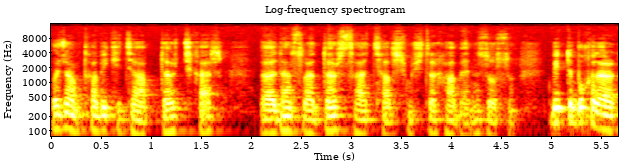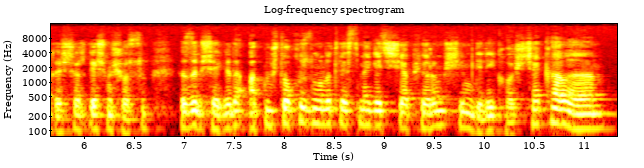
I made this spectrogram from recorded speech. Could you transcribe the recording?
Hocam tabii ki cevap 4 çıkar. Öğleden sonra 4 saat çalışmıştır haberiniz olsun. Bitti bu kadar arkadaşlar geçmiş olsun. Hızlı bir şekilde 69 numaralı teslime geçiş yapıyorum. Şimdilik hoşça kalın.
